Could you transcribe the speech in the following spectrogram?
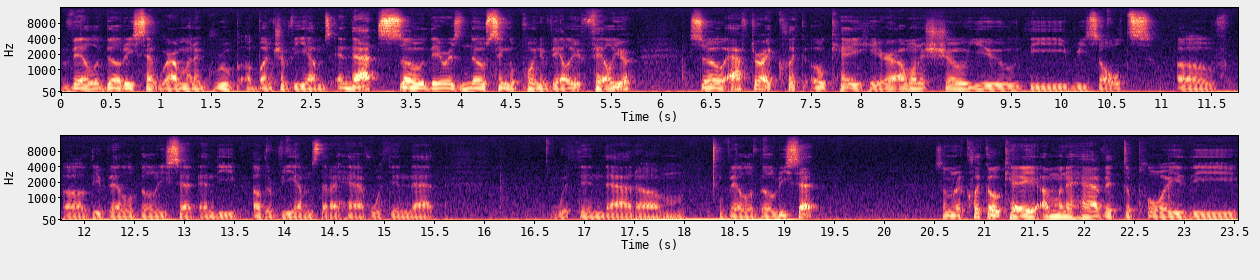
availability set where I'm going to group a bunch of VMs and that's so there is no single point of failure so after I click OK here I want to show you the results of uh, the availability set and the other VMs that I have within that within that um, availability set. So I'm going to click OK. I'm going to have it deploy the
